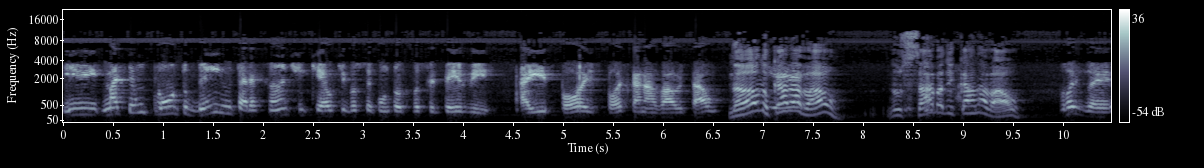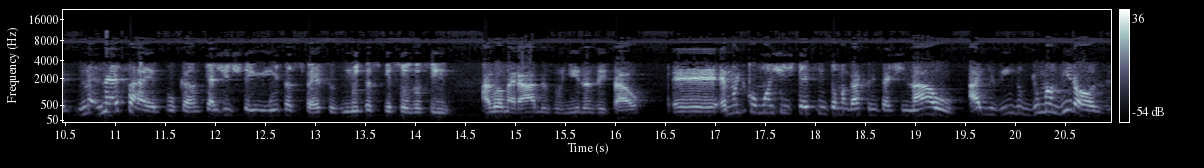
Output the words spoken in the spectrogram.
E, mas tem um ponto bem interessante, que é o que você contou que você teve aí pós, pós-carnaval e tal. Não, no carnaval. No sábado de carnaval. Pois é. Nessa época que a gente tem muitas festas, muitas pessoas assim, aglomeradas, unidas e tal, é, é muito comum a gente ter sintoma gastrointestinal advindo de uma virose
